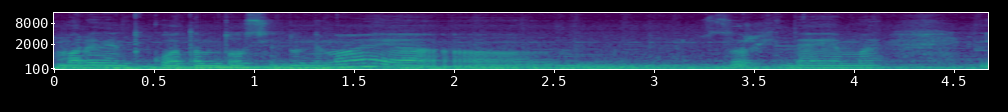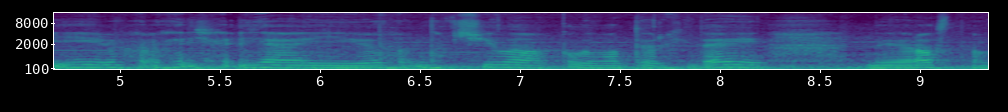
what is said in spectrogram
Марини такого там досвіду немає е, з орхідеями. І я її навчила поливати орхідеї не раз там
